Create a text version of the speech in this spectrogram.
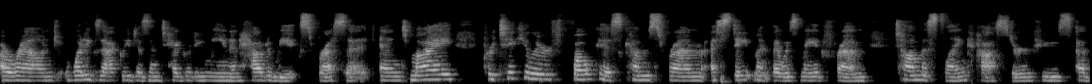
around what exactly does integrity mean and how do we express it. And my particular focus comes from a statement that was made from Thomas Lancaster, who's a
